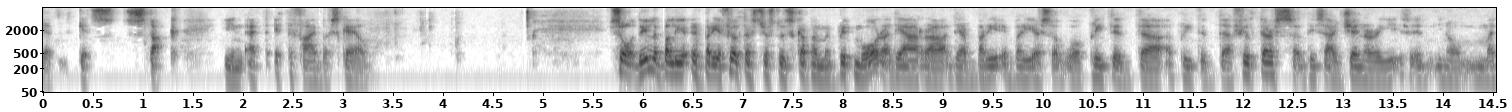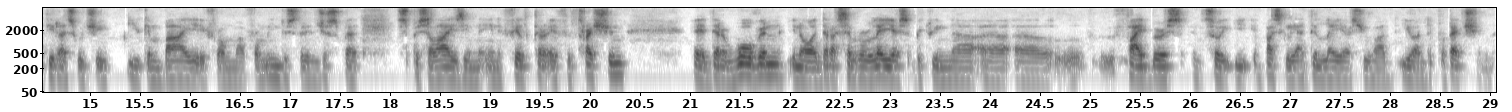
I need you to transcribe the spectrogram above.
get, gets stuck in at, at the fiber scale so the barrier, barrier filters, just to describe them a bit more, they are uh, they are barrier, barriers of uh, pleated uh, pleated uh, filters. These are generally you know materials which you, you can buy from uh, from industry just spe in in filter filtration. Uh, they're woven, you know, there are several layers between uh, uh, uh, fibers, and so basically at the layers you add you add the protection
